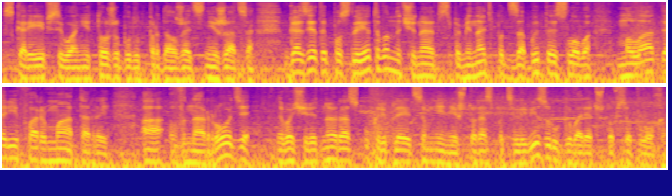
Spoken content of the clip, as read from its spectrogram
скорее всего, они тоже будут продолжать снижаться. Газеты после этого начинают вспоминать подзабытое слово «младореформаторы». А в народе в очередной раз укрепляется мнение, что раз по телевизору говорят, что все плохо,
